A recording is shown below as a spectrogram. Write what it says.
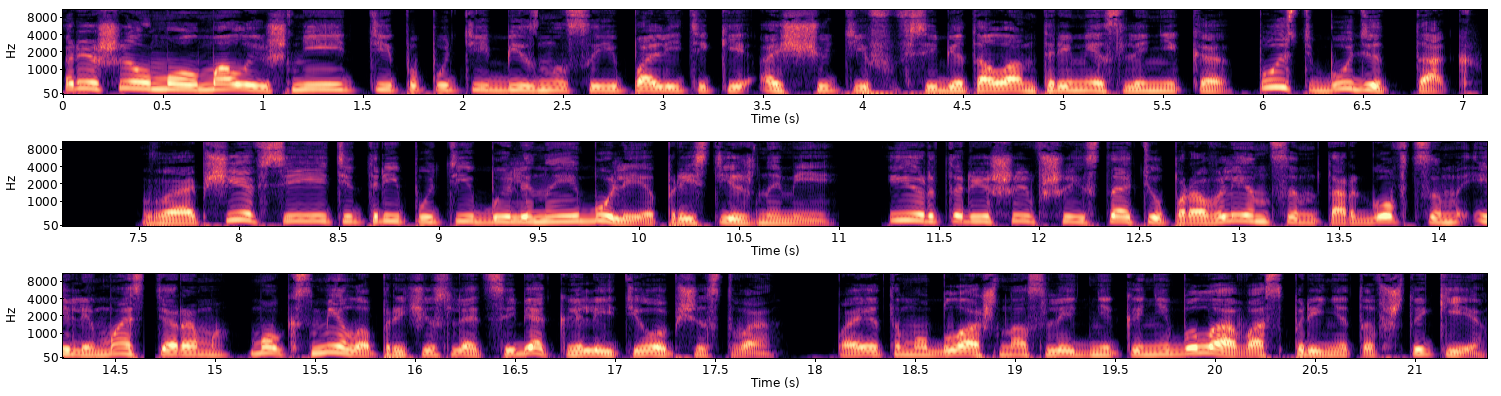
решил, мол, малыш не идти по пути бизнеса и политики, ощутив в себе талант ремесленника, пусть будет так. Вообще, все эти три пути были наиболее престижными. Ирт, решивший стать управленцем, торговцем или мастером, мог смело причислять себя к элите общества. Поэтому блажь наследника не была воспринята в штыки.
